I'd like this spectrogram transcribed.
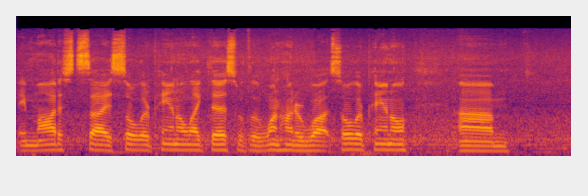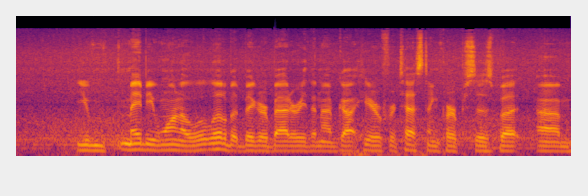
a modest sized solar panel like this with a 100 watt solar panel. Um, you maybe want a little bit bigger battery than I've got here for testing purposes, but um,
